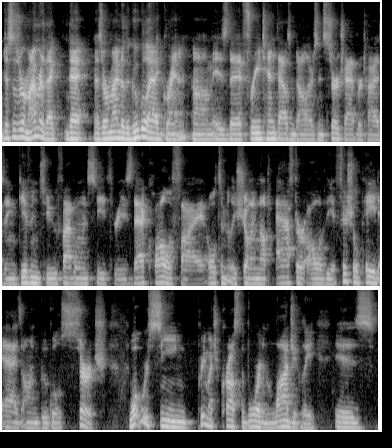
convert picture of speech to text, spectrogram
just as a reminder that that as a reminder, the Google Ad Grant um, is the free ten thousand dollars in search advertising given to five hundred one c threes that qualify, ultimately showing up after all of the official paid ads on Google search. What we're seeing pretty much across the board and logically is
